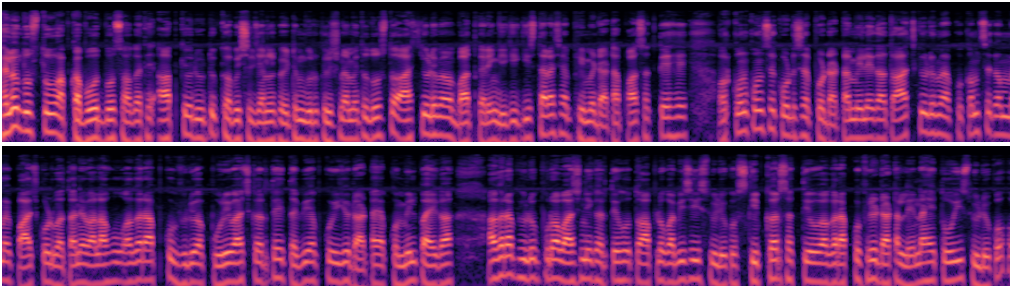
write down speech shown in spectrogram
हेलो दोस्तों, आपका बहुत बहुत स्वागत है आपके और यूट्यूब के ऑफिशियल चैनल पेटीएम गुरु कृष्णा में। तो दोस्तों, आज की वीडियो में हम बात करेंगे कि किस तरह से आप फ्री में डाटा पा सकते हैं और कौन कौन से कोड से आपको डाटा मिलेगा। तो आज की वीडियो में आपको कम से कम मैं पाँच कोड बताने वाला हूँ। अगर आपको वीडियो आप पूरी वॉच करते हैं, तभी आपको ये जो डाटा है आपको मिल पाएगा। अगर आप वीडियो पूरा वॉच नहीं करते हो तो आप लोग अभी से इस वीडियो को स्किप कर सकते हो। अगर आपको फ्री डाटा लेना है तो इस वीडियो को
